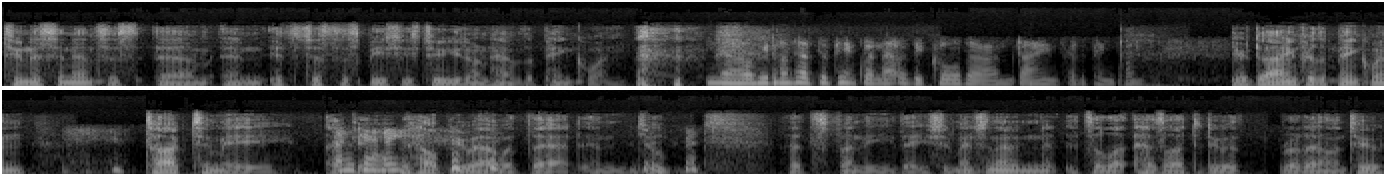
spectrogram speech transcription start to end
Toona sinensis, um, and it's just the species too. You don't have the pink one. No, we don't have the pink one. That would be cool though. I'm dying for the pink one. You're dying for the pink one. Talk to me. I can help you out with that, and you'll. That's funny that you should mention that, and it's a lot has a lot to do with Rhode Island too.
